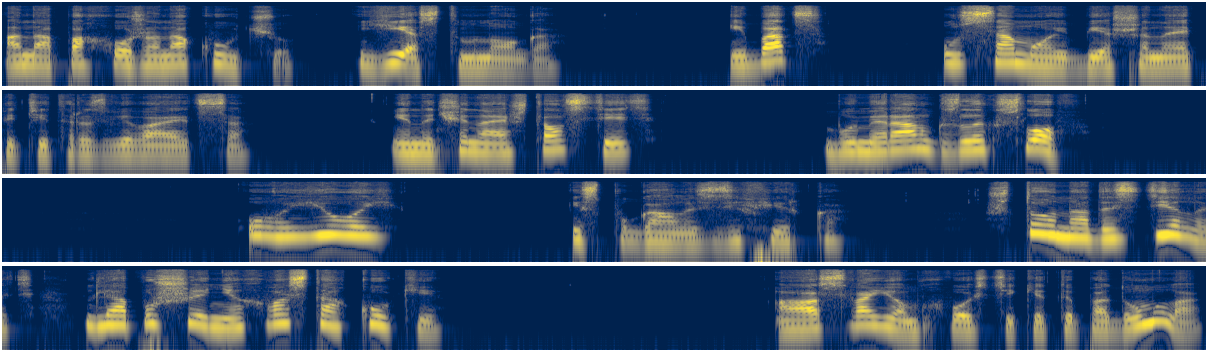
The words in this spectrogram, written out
она похожа на кучу, ест много. И бац, у самой бешеный аппетит развивается. И начинаешь толстеть. Бумеранг злых слов. «Ой-ой!» — испугалась Зефирка. «Что надо сделать для опушения хвоста Куки?» «А о своем хвостике ты подумала?»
